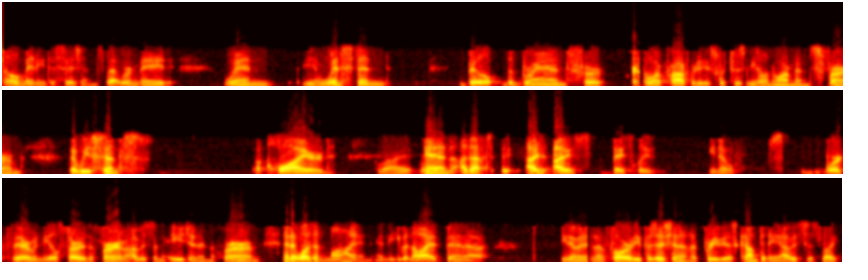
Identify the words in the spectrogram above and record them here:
so many decisions that were made when you know Winston built the brand for Koa Properties, which was Neil Norman's firm, that we've since acquired right, right. and uh, that's I I basically you know worked there when Neil started the firm. I was an agent in the firm, and it wasn't mine. And even though I had been a you know in an authority position in a previous company, I was just like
